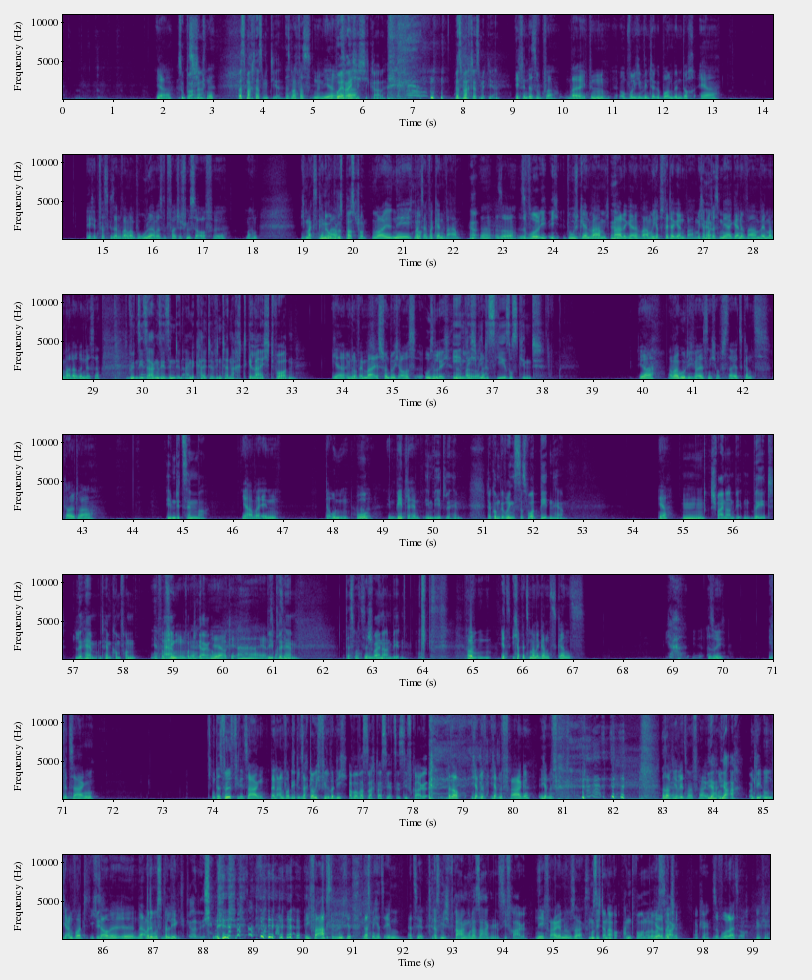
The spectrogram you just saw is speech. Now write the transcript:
Ja. Super, ist ne? schick, ne? Was macht das mit dir? Das macht was mit mir. Wo erreiche ich dich gerade? Was macht das mit dir? Ich finde das super, weil ich bin, obwohl ich im Winter geboren bin, doch eher, ich hätte fast gesagt, war mal Bruder, aber es wird falsche Schlüsse aufmachen. Äh, ich mag es gerne No, aber warm. das passt schon. Nee, ich mag es einfach gern warm. Ja. Ne? Also sowohl ich, ich dusche gern warm, ich Ja. bade gerne warm und ich habe das Wetter gern warm. Ich habe Ja. auch das Meer gerne warm, wenn man mal darin ist. Ja. Würden Sie sagen, Sie sind in eine kalte Winternacht geleicht worden? ja, im November ist schon durchaus uselig. Ähnlich so, wie ne? das Jesuskind. Ja, aber gut, ich weiß nicht, ob es da jetzt ganz kalt war. Im Dezember. Ja, aber in da unten. Wo? Also in Bethlehem. In Bethlehem. Da kommt übrigens das Wort beten her. Ja? Mhm. Schweine anbeten. Bethlehem. Und Hem kommt von Ja, vom Ham, Schinken. von- ja. ja, genau. Ja, ja, okay. Ah, ja, das macht Sinn. Bethlehem. Das macht Sinn. Schweine anbeten. Aber jetzt, ich habe jetzt mal eine ganz, ganz, ja, also ich, ich würde sagen, und das würde viel sagen. Deine Antwort sagt, glaube ich, viel über dich. Aber was sagt das jetzt, ist die Frage. Pass auf, ich habe eine ich hab ne Frage. Ich habe eine Pass auf, ich habe jetzt mal eine Frage. ja, und, ja, ach. Und, die, und die Antwort, ich Ja. glaube, äh, na, aber du musst überlegen. Gar nicht. Ich verabschiede mich jetzt. Lass mich jetzt eben erzählen. Lass mich fragen oder sagen, ist die Frage. Nee, ich frage und du sagst. Muss ich danach antworten oder Ja, was bitte. sagen? Okay, Sowohl als auch. okay.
